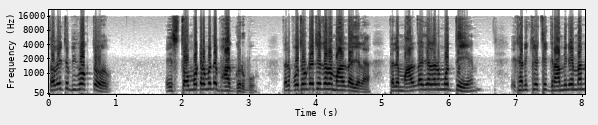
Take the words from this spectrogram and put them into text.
তবেই তো বিভক্ত, এই স্তম্ভটার মধ্যে ভাগ করব। তাহলে প্রথমটা হচ্ছে ধরো মালদা জেলা। তাহলে মালদা জেলার মধ্যে এখানে কি হচ্ছে? গ্রামীণের মান,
